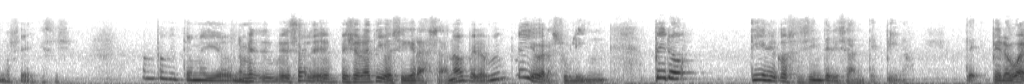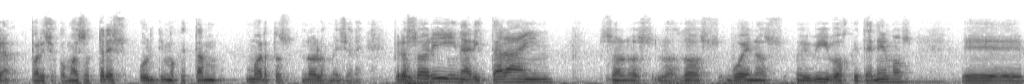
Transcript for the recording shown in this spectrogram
no, sé, qué sé yo, un poquito medio, no me, sale peyorativo decir grasa, ¿no? Pero medio grasulín. Pero tiene cosas interesantes, Pino. Pero bueno, por eso, como esos tres últimos que están muertos, no los mencioné. Pero Sorín, Aristarain, son los, los dos buenos vivos que tenemos. Eh,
